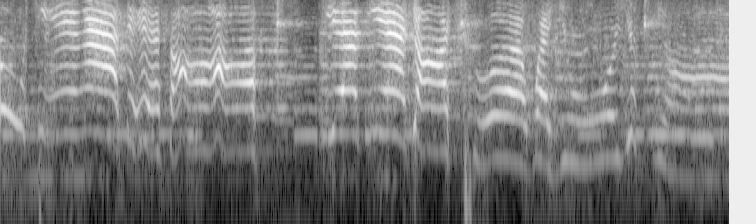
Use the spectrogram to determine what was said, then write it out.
如今俺得上爹爹家去，我有一想，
